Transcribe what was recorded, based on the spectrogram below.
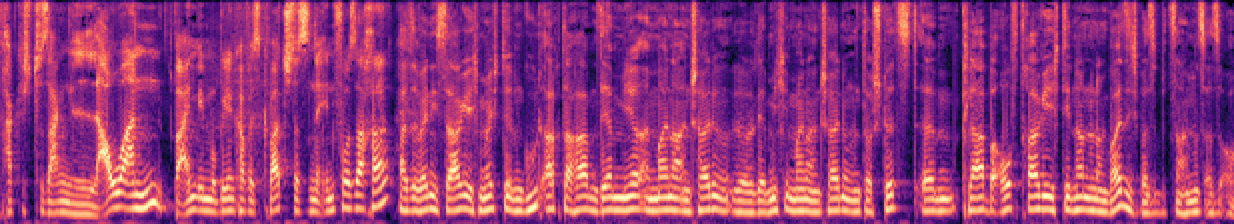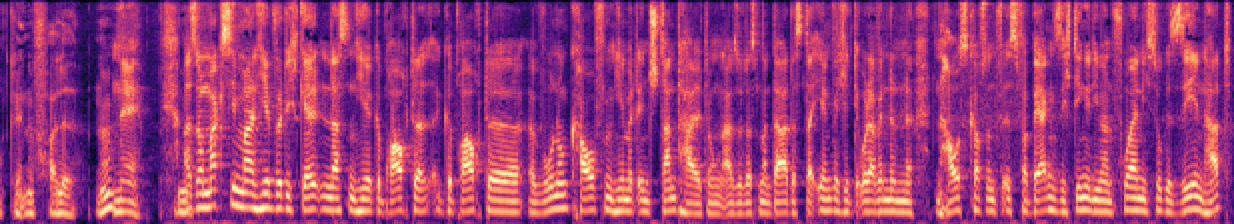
praktisch zu sagen, lauern beim Immobilienkauf ist Quatsch, das ist eine Infosache. also wenn ich sage, ich möchte einen Gutachter haben, der mir in meiner Entscheidung oder der mich in meiner Entscheidung unterstützt, ähm, klar beauftrage ich den dann und dann weiß ich, was ich bezahlen muss, also auch keine Falle. Ne? Nee, Also maximal hier würde ich gelten lassen, hier gebrauchte, gebrauchte äh, Wohnung kaufen, hier mit Instandhaltung. Also dass man da, dass da irgendwelche, oder wenn du eine, ein Haus kaufst und es verbergen sich Dinge, die man vorher nicht so gesehen hat,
